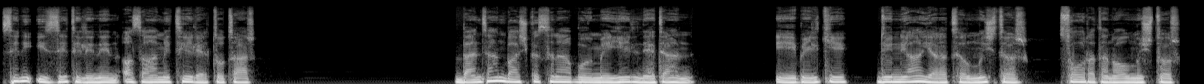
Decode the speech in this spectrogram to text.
seni izzet elinin azametiyle tutar. Benden başkasına bu meyil neden? İyi bil ki dünya yaratılmıştır, sonradan olmuştur.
